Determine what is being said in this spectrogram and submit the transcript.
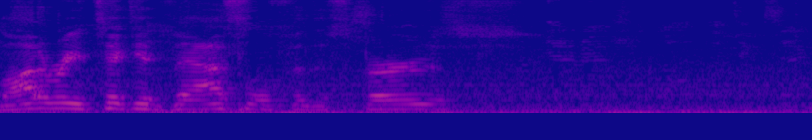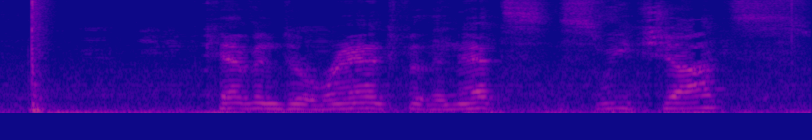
Lottery ticket Vassell for the Spurs. Kevin Durant for the Nets. Sweet shots.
